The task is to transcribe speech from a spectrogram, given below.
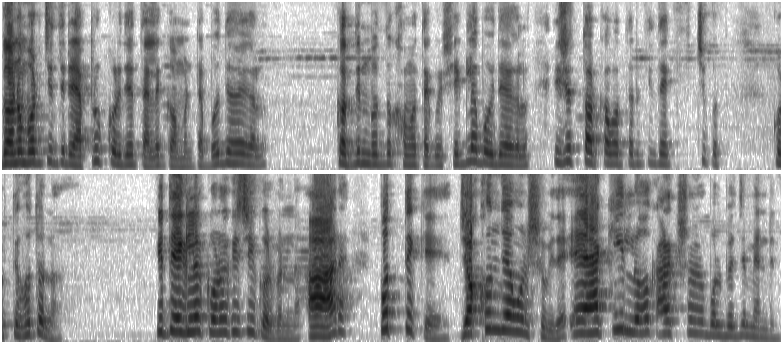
গণভোট যদি অ্যাপ্রুভ করে দেয়, তাহলে গভর্নমেন্টটা বৈধ হয়ে গেল। কতদিন পর্যন্ত ক্ষমতা থাকবে সেগুলো বৈধ হয়ে গেল। এসব তর্কাবর্তন কিন্তু কিছু করতে হতো না। কিন্তু এগুলোর কোনো কিছুই করবেন না। আর প্রত্যেকে যখন যেমন সুবিধা, একই লোক আরেক সময় বলবে যে ম্যান্ডেট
